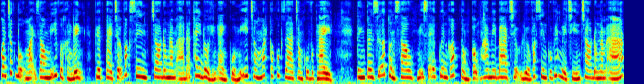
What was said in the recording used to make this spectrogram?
Quan chức Bộ Ngoại giao Mỹ vừa khẳng định việc tài trợ vaccine cho Đông Nam Á đã thay đổi hình ảnh của Mỹ trong mắt các quốc gia trong khu vực này. Tính tới giữa tuần sau, Mỹ sẽ quyên góp tổng cộng 23 triệu liều vaccine COVID-19 cho Đông Nam Á,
